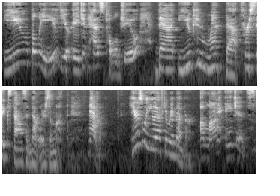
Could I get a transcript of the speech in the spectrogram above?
you believe, your agent has told you, that you can rent that for $6,000 a month. Now, Here's what you have to remember. A lot of agents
